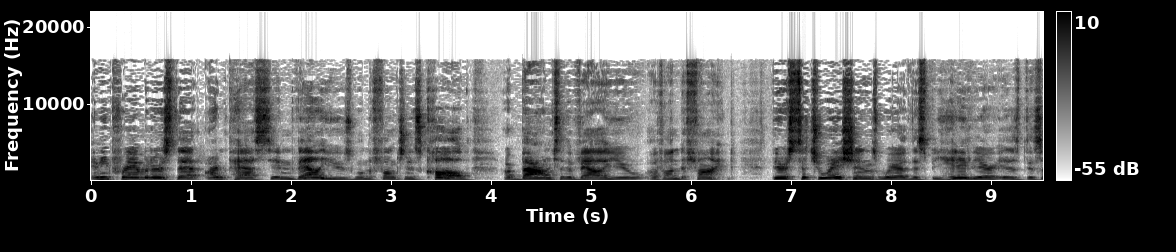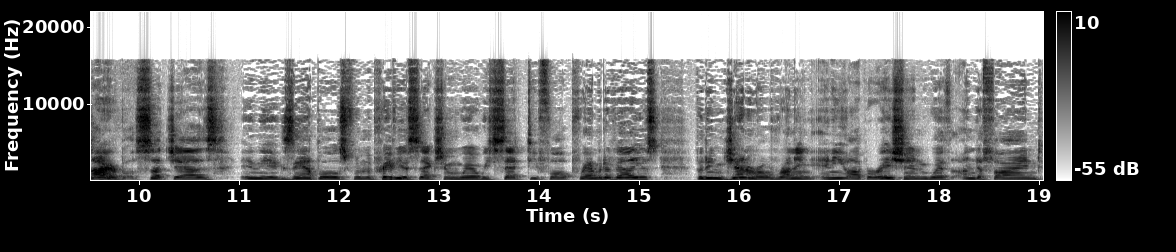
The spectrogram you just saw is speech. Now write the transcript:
Any parameters that aren't passed in values when the function is called are bound to the value of undefined. There are situations where this behavior is desirable, such as in the examples from the previous section where we set default parameter values, but in general, running any operation with undefined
